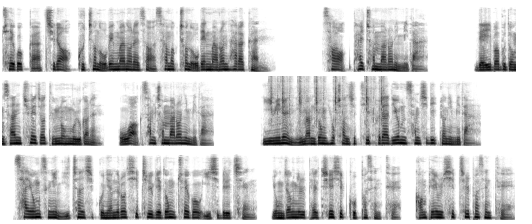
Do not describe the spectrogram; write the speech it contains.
최고가 7억 9,500만원에서 3억 1,500만원 하락한 4억 8천만원입니다. 네이버 부동산 최저 등록 물건은 5억 3천만원입니다. 2위는 이맘동 효천시티 프라디움 32평입니다. 사용 승인 2019년으로 17개동 최고 21층, 용적률 179%, 건폐율 17%,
